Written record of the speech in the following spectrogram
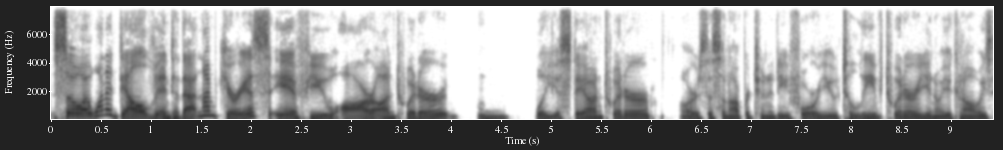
So I want to delve into that. And I'm curious if you are on Twitter, will you stay on Twitter or is this an opportunity for you to leave Twitter? You know, you can always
